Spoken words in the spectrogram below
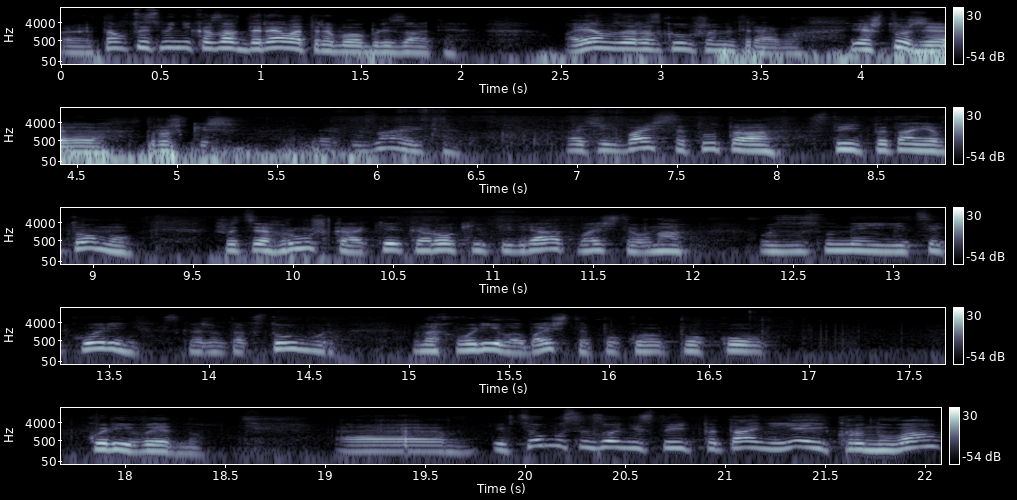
Е, Там хтось мені казав, дерева треба обрізати. А я вам зараз кажу, що не треба. Я ж теж е, трошки ж, як ви знаєте. Значить, бачите, тут а, стоїть питання в тому, що ця грушка кілька років підряд, бачите, вона ось основний її цей корінь, скажімо так, стовбур, вона хворіла, бачите, по, ко- по, корі видно. Е, і в цьому сезоні стоїть питання, я її кронував.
